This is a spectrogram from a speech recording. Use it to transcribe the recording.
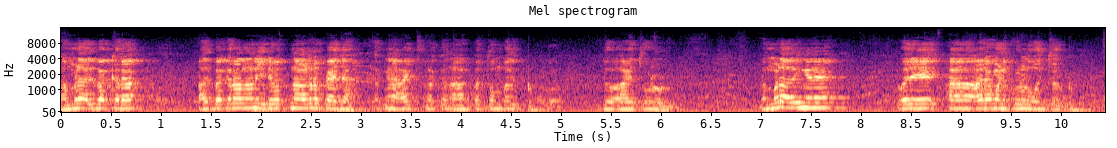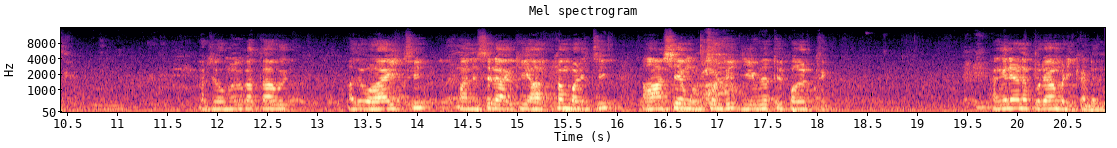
നമ്മൾ അൽബക്കറ അൽബക്കറ എന്നാണ് ഇരുപത്തിനാലര പേജാണ് അങ്ങനെ ആയിരത്തി നോക്കുക നാൽപ്പത്തൊമ്പത് നമ്മൾ നമ്മളതിങ്ങനെ ഒരു അരമണിക്കൂർ ഓതി തീർക്കും. പക്ഷെ ഉമ്മൽ കത്താവ് അത് വായിച്ച് മനസ്സിലാക്കി അർത്ഥം പഠിച്ച് ആശയം ഉൾക്കൊണ്ട് ജീവിതത്തിൽ പകർത്തി. അങ്ങനെയാണ് ഖുരാൻ പഠിക്കേണ്ടത്.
